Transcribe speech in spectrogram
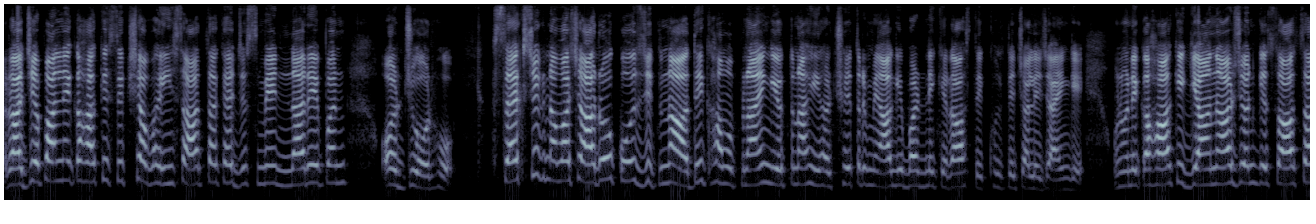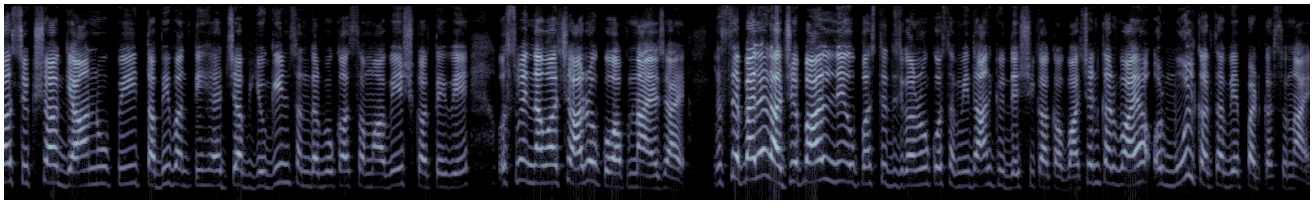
राज्यपाल ने कहा कि शिक्षा वही सार्थक है जिसमें नरेपन और ज़ोर हो। शैक्षिक नवाचारों को जितना अधिक हम अपनाएँगे, उतना ही हर क्षेत्र में आगे बढ़ने के रास्ते खुलते चले जाएँगे। उन्होंने कहा कि ज्ञानार्जन के साथ साथ शिक्षा ज्ञान रूपी तभी बनती है जब युगीन संदर्भों का समावेश करते हुए उसमें नवाचारों को अपनाया जाए। इससे पहले राज्यपाल ने उपस्थित जनों को संविधान की उद्देशिका का वाचन करवाया और मूल कर्तव्य पढ़कर सुनाए।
